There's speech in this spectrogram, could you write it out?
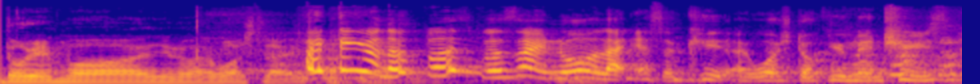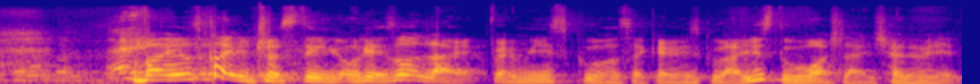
Doraemon, you know, I watched like. I think you're the first person I know, like, as a kid, I watched documentaries. but it was quite interesting. Okay, so like primary school or secondary school, I used to watch like Channel 8.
